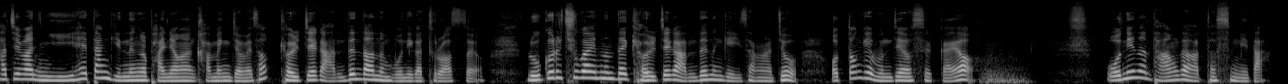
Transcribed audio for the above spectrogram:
하지만 이 해당 기능을 반영한 가맹점에서 결제가 안 된다는 문의가 들어왔어요. 로그를 추가했는데 결제가 안 되는 게 이상하죠. 어떤 게 문제였을까요? 원인은 다음과 같았습니다.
